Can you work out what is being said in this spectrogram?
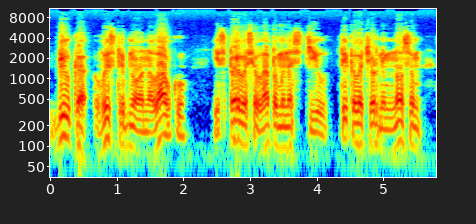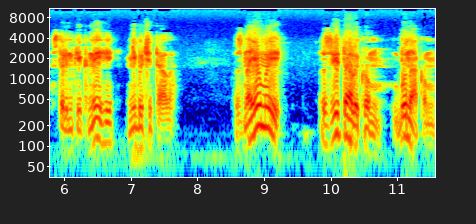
Білка вистрибнула на лавку і сперлася лапами на стіл, тикала чорним носом в сторінки книги, ніби читала. Знайомий з Віталиком Бунаком.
